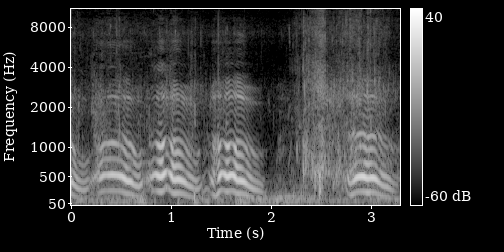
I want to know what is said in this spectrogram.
oh, oh, oh, oh, oh.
